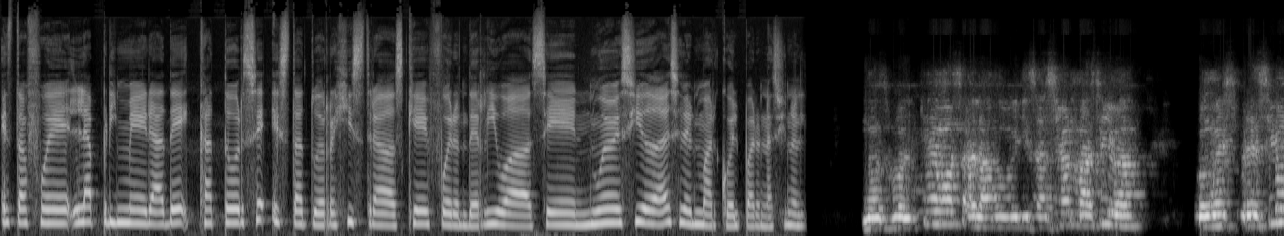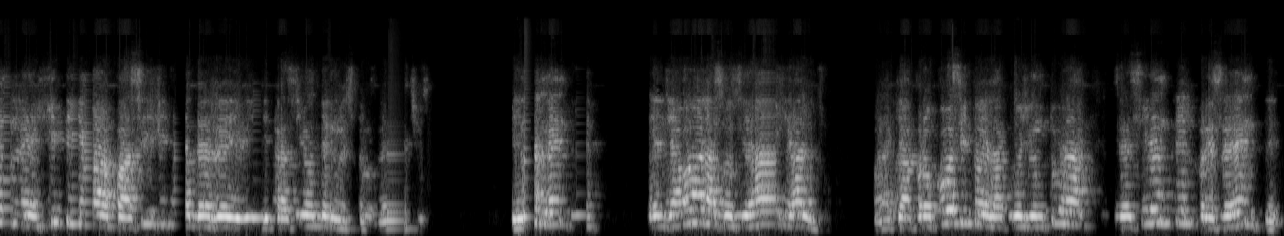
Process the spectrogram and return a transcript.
Esta fue la primera de 14 estatuas registradas que fueron derribadas en nueve ciudades en el marco del paro nacional. Nos volquemos a la movilización masiva como expresión legítima, pacífica de reivindicación de nuestros derechos. Finalmente, el llamado a la sociedad general para que a propósito de la coyuntura se siente el precedente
